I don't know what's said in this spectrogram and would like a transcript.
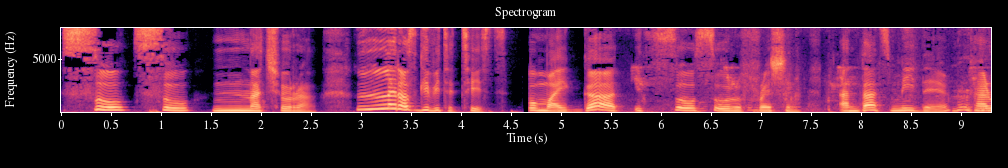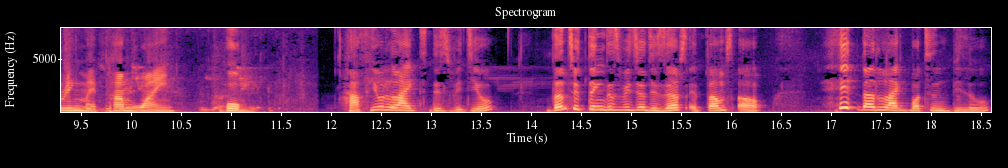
So, so natural. Let us give it a taste. Oh my God, it's so, so refreshing. And that's me there carrying my palm wine home. Have you liked this video? Don't you think this video deserves a thumbs up? Hit that like button below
